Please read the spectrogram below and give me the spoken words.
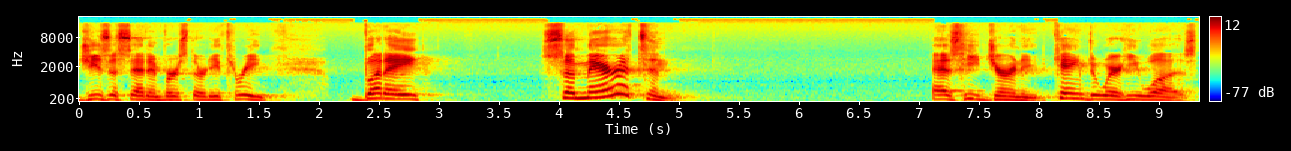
Jesus said in verse 33, But a Samaritan, as he journeyed, came to where he was.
